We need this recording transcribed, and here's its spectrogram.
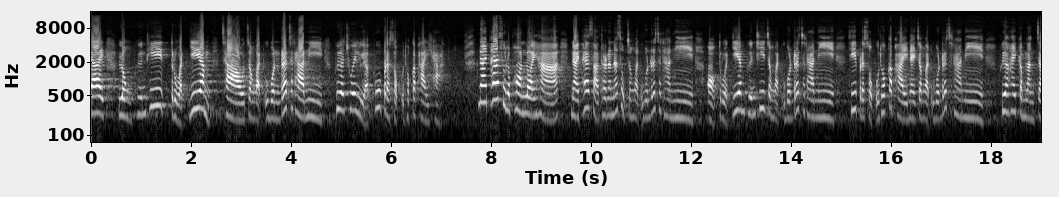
ได้ลงพื้นที่ตรวจเยี่ยม ชาวจังหวัดอุบลราชธานี เพื่อช่วยเหลือผู้ประสบอุทกภัยค่ะ นายแพทย์สุรพรลอยหา นายแพทย์สาธารณสุขจังหวัดอุบลราชธานี ออกตรวจเยี่ยมพื้นที่จังหวัดอุบลราชธานี ที่ประสบอุทกภัยในจังหวัดอุบลราชธานี เพื่อให้กำลังใจ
